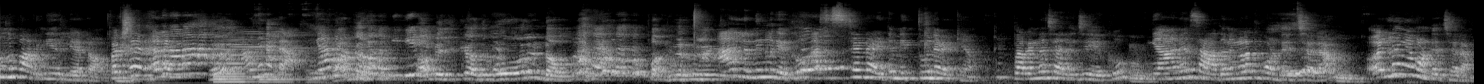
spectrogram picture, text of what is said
ഒന്നും പറഞ്ഞു തരില്ല കേട്ടോ. പക്ഷെ അല്ല അങ്ങനല്ല. ഞാൻ ആ മിൽക്ക് അതുപോലെ ഉണ്ടാവും. പറഞ്ഞതിൽ അല്ല നിങ്ങൾ കേൾക്കൂ അസിസ്റ്റന്റ് ആയിട്ട് മിത്തുനെ വെക്കാം. പറയുന്ന ചാലഞ്ച് കേൾക്കൂ ഞാൻ സാധനങ്ങളൊക്കെ കൊണ്ടുവച്ചു തരാം എല്ലാം ഞാൻ കൊണ്ടുവച്ചു തരാം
